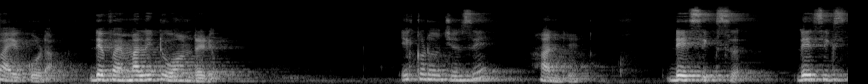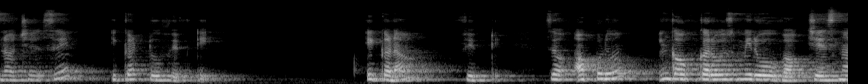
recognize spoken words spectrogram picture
ఫైవ్ కూడా. డే ఫైవ్ మళ్ళీ టూ హండ్రెడ్ ఇక్కడ వచ్చేసి హండ్రెడ్ డే సిక్స్ డే సిక్స్న వచ్చేసి ఇక్కడ టూ ఫిఫ్టీ ఇక్కడ ఫిఫ్టీ సో అప్పుడు ఇంకా ఒక్కరోజు మీరు వర్క్ చేసినా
